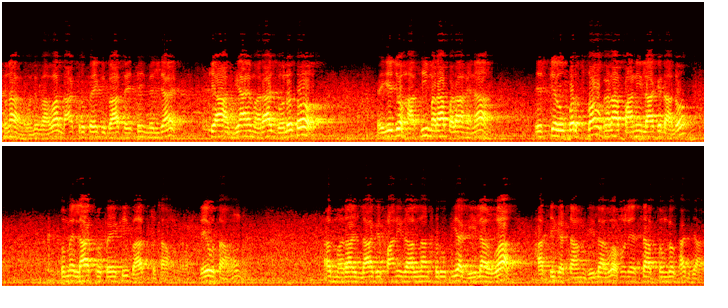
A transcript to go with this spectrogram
सुना। बोले, बाबा, लाख रुपए की बात ऐसे ही मिल जाए। क्या आज्ञा है महाराज? बोलो तो। ये जो हाथी मरा पड़ा है ना, इसके ऊपर सौ घड़ा पानी ला के डालो तो मैं लाख रुपए की बात बताऊँगा। देवता हूँ अब महाराज ला के पानी डालना शुरू किया, गीला हुआ। हाथी का टांग गीला हुआ। बोले अच्छा अब तुम लोग हट जाओ।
